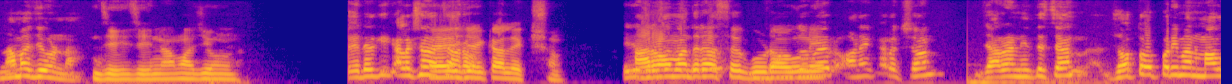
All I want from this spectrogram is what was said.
নামাজি ওড়না। জি জি নামাজি ওড়না। এটা কি কালেকশন আছে আরও? যে কালেকশন এই আরও আমাদের আছে গোডাউনে। অনেক কালেকশন যারা নিতে চান যত পরিমাণ মাল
